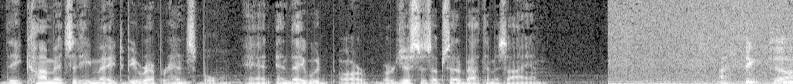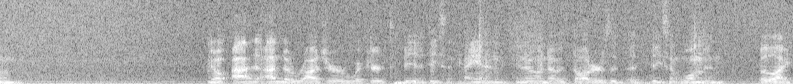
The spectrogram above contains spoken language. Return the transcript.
the comments that he made to be reprehensible, and, and they would are are just as upset about them as I am. I think. Um, you know, I, I know Roger Wicker to be a decent man. You know, I know his daughter's a, a decent woman, but like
